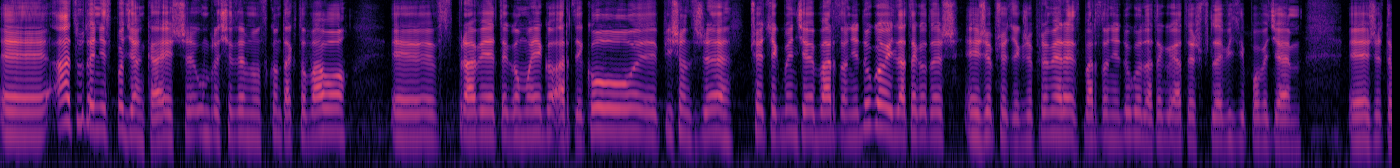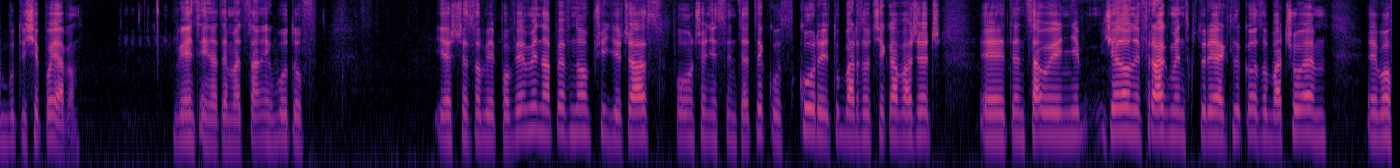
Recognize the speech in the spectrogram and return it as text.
E, A tutaj niespodzianka, jeszcze Umbro się ze mną skontaktowało e, w sprawie tego mojego artykułu, e, pisząc, że przeciek będzie bardzo niedługo i dlatego też, e, że przeciek, że premiera jest bardzo niedługo, dlatego ja też w telewizji powiedziałem, że te buty się pojawią. Więcej na temat samych butów jeszcze sobie powiemy. Na pewno przyjdzie czas, połączenie syntetyku, skóry. Tu bardzo ciekawa rzecz, y, ten cały nie, zielony fragment, który jak tylko zobaczyłem, y, bo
